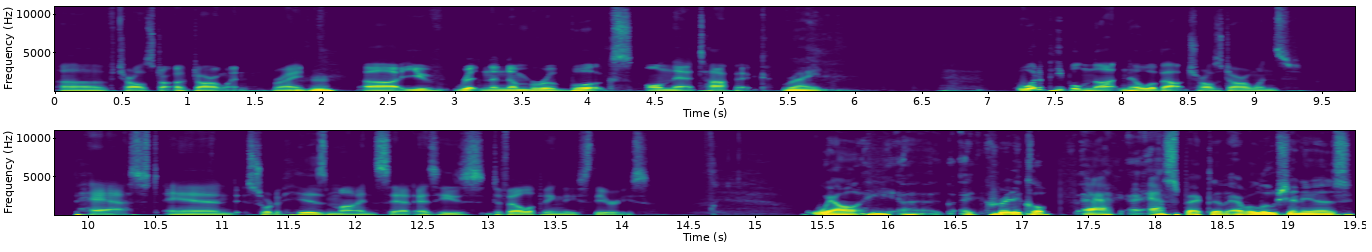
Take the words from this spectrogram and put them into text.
of Charles Dar- of Darwin." Right? Mhm. Uh, you've written a number of books on that topic. Right. What do people not know about Charles Darwin's past and sort of his mindset as he's developing these theories? Well, uh, a critical aspect of evolution is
